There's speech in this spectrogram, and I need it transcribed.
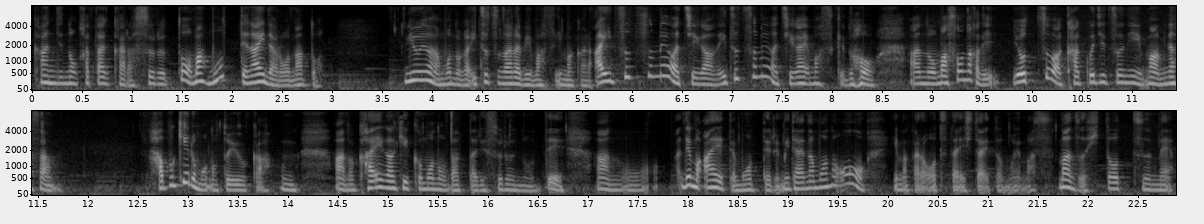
感じの方からすると、まあ、持ってないだろうなというようなものが5つ並びます今から。あ5つ目は違うね。5つ目は違いますけどあの、まあ、その中で4つは確実に、まあ、皆さん省けるものというか、うん、あの替えが利くものだったりするのであのでもあえて持ってるみたいなものを今からお伝えしたいと思います。まず1つ目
